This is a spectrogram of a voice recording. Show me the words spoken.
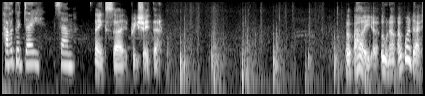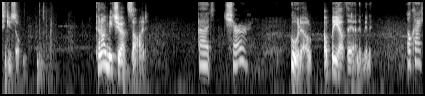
Have a good day, Sam. Thanks, I appreciate that. Uh, hi, uh, Una, I wanted to ask you something. Can I meet you outside? Uh, sure. Good, I'll, I'll be out there in a minute. Okay.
